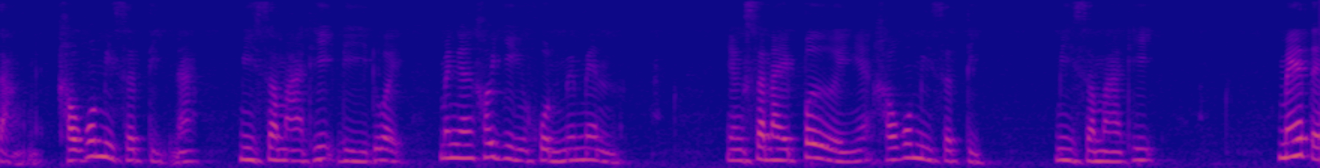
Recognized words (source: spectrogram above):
สั่งเนี่ยเขาก็มีสตินะ มีสมาธิดีด้วย ไม่งั้นเขายิงคนไม่แม่น อย่าง sniper อย่างเงี้ยเขาก็มีสติ มีสมาธิ แม้แต่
